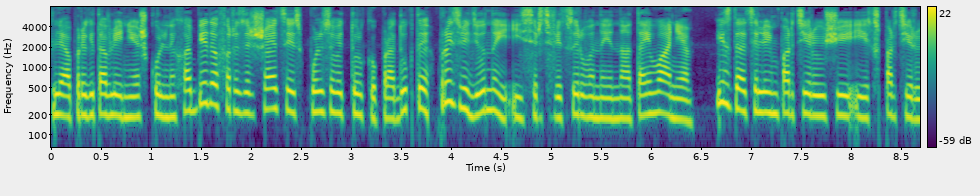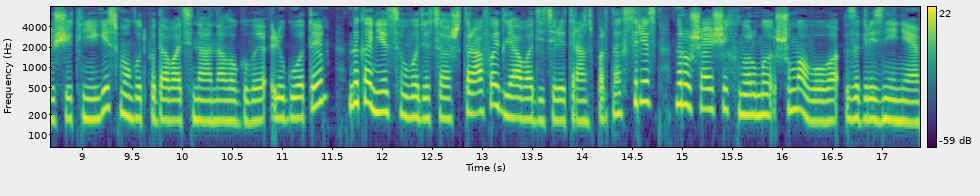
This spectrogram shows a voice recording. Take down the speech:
Для приготовления школьных обедов разрешается использовать только продукты, произведенные разрешенные и сертифицированные на Тайване. Издатели, импортирующие и экспортирующие книги, смогут подавать на налоговые льготы. Наконец, вводятся штрафы для водителей транспортных средств, нарушающих нормы шумового загрязнения.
